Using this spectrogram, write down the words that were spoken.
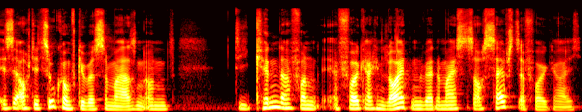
ist ja auch die Zukunft gewissermaßen und die Kinder von erfolgreichen Leuten werden meistens auch selbst erfolgreich.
